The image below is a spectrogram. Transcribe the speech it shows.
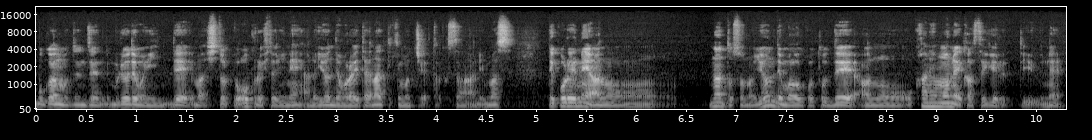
僕はもう全然無料でもいいんで、まあ、人多くの人にね、あの読んでもらいたいなって気持ちがたくさんあります。で、これね、あのなんとその読んでもらうことで、あのお金もね、稼げるっていうね、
